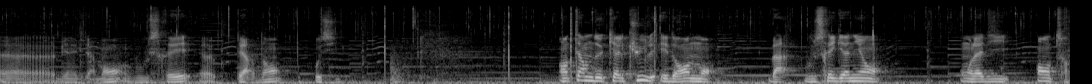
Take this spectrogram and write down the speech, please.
euh, bien évidemment, vous serez euh, perdant aussi. En termes de calcul et de rendement, bah, vous serez gagnant, on l'a dit, entre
